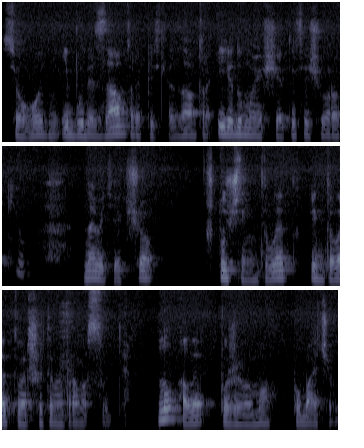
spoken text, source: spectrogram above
сьогодні і буде завтра, післязавтра. І я думаю, ще тисячу років, навіть якщо штучний інтелект, інтелект вершитиме правосуддя. Ну, але поживемо, побачимо.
